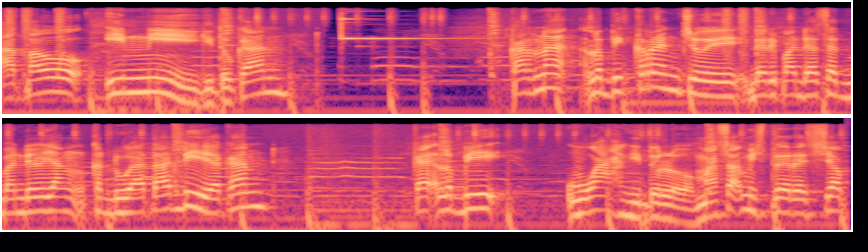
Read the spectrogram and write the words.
atau ini gitu kan? Karena lebih keren cuy daripada set bundle yang kedua tadi ya kan? Kayak lebih wah gitu loh. Masa mystery shop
